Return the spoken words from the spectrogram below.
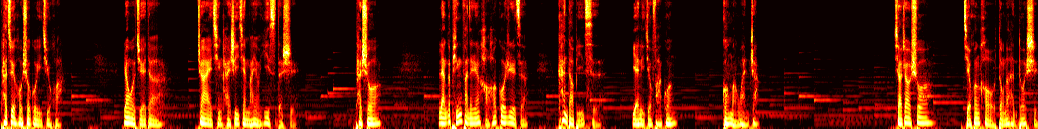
他最后说过一句话，让我觉得，这爱情还是一件蛮有意思的事。他说：“两个平凡的人好好过日子，看到彼此，眼里就发光，光芒万丈。”小赵说：“结婚后懂了很多事。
